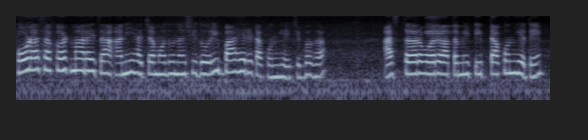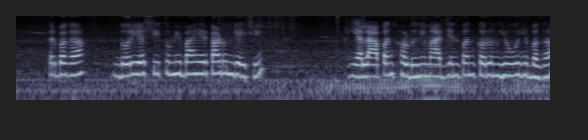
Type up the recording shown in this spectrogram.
थोडासा कट मारायचा आणि ह्याच्यामधून अशी दोरी बाहेर टाकून घ्यायची. बघा अस्तरवर आता मी टीप टाकून घेते. तर बघा दोरी अशी तुम्ही बाहेर काढून घ्यायची. याला आपण खडूनी मार्जिन पण करून घेऊ हे बघा.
